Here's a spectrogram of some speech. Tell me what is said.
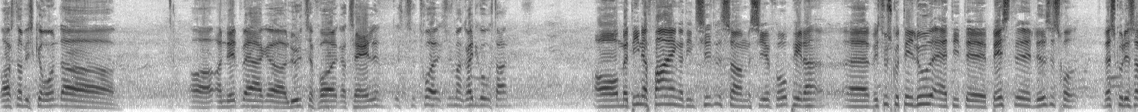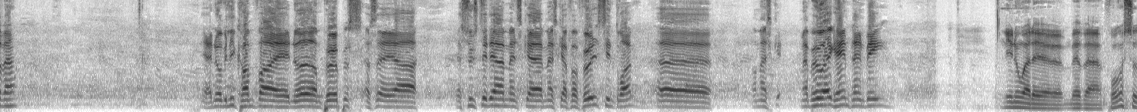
Også når vi skal rundt og, og, og netværke og lytte til folk og tale. Det tror jeg, synes jeg er en rigtig god start. Og med din erfaring og din titel som CFO, Peter, øh, hvis du skulle dele ud af dit øh, bedste ledelsesråd, hvad skulle det så være? Ja, nu er vi lige kommet fra øh, noget om purpose. Altså, jeg, jeg synes det der, at man skal, man skal forfølge sin drøm, øh, og man, skal, man behøver ikke have en plan B. Lige nu er det med at være frokosttid,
